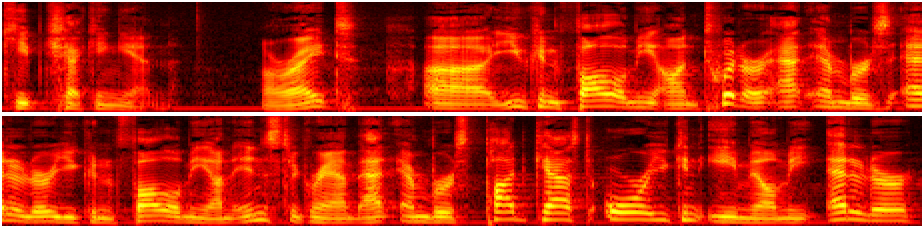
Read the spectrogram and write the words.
keep checking in. All right? Uh, you can follow me on Twitter at Embers Editor. You can follow me on Instagram at Embers Podcast, or you can email me editor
